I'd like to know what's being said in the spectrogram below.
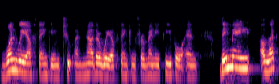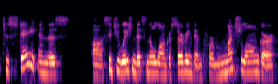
one way of thinking to another way of thinking for many people. And they may elect to stay in this uh, situation that's no longer serving them for much longer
